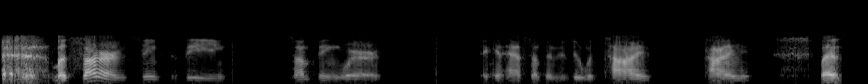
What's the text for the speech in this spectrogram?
but CERN seems to be something where it can have something to do with time, time. But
